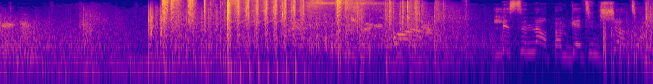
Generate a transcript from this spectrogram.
kick. Taking fire. Listen up, I'm getting shot at.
